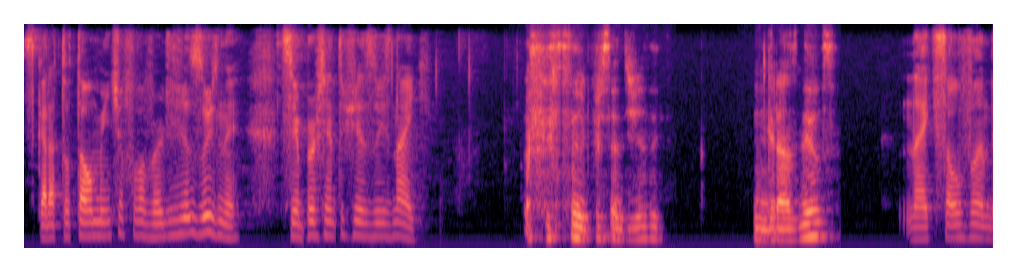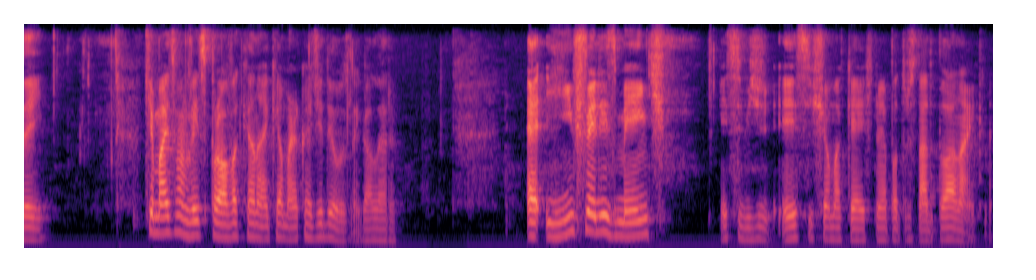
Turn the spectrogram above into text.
Esse cara é totalmente a favor de Jesus, né? 100% Jesus Nike. 100% de Jesus. Graças a Deus. Nike salvando aí. Que mais uma vez prova que a Nike é a marca de Deus, né, galera? É, e infelizmente, esse vídeo, esse Chama Cast não é patrocinado pela Nike, né?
